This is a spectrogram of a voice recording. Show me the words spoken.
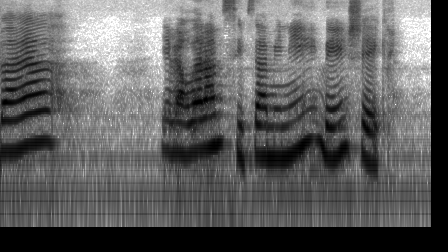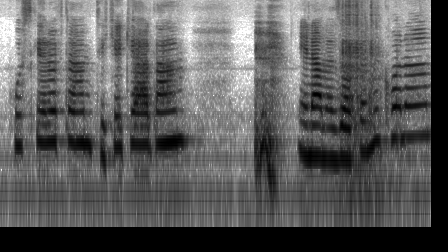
و یه مقدارم سیب زمینی به این شکل پوست گرفتم تیکه کردم. اینم اضافه می‌کنم.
